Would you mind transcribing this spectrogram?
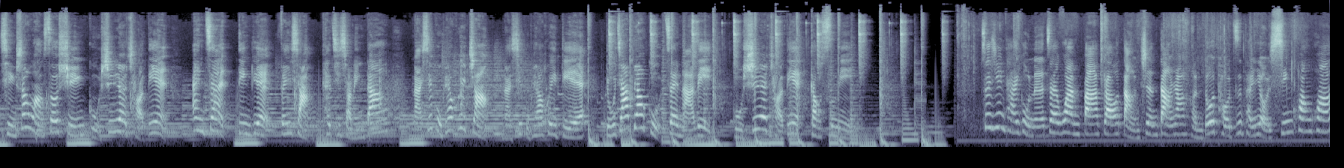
请上网搜寻股市热炒店，按赞、订阅、分享，开启小铃铛。哪些股票会涨？哪些股票会跌？独家标股在哪里？股市热炒店告诉你。最近台股呢在万八高档震荡，让很多投资朋友心慌慌。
